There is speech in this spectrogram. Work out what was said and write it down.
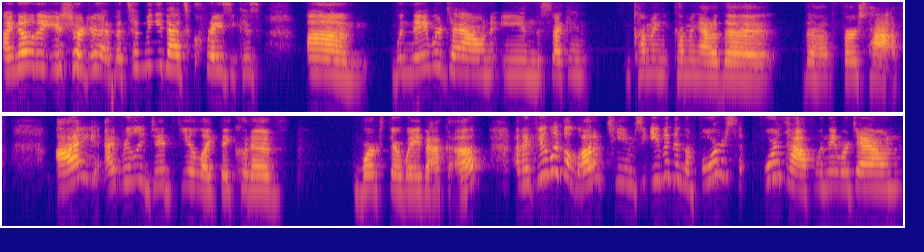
I know that you showed your head, but to me, that's crazy because um, when they were down in the second coming coming out of the the first half, I I really did feel like they could have worked their way back up. And I feel like a lot of teams, even in the fourth fourth half, when they were down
